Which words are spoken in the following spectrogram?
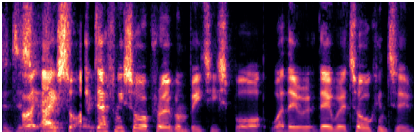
It's a I, disgrace. I saw I definitely saw a program BT Sport where they were they were talking to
